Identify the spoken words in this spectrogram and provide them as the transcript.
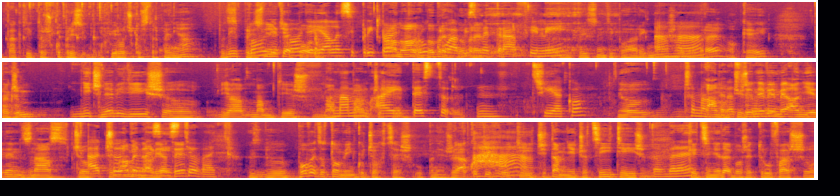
tak ti trošku pris... chvíľočku strpenia. Prisnem ti pohode, ja len si Áno, tú ruku, dobre, aby dobre. sme trafili. Prisnem ti pohárik, máš, dobre, OK. Takže nič nevidíš, e, ja mám tiež na Mám pančuke. aj testo... mm, Či ako? No, Čo mám áno, teraz čiže robiť? nevieme ani jeden z nás, čo, A čo máme ideme naliaté. zisťovať? Z- Povedz o tom vínku, čo chceš úplne. Že ako ti chutí, či tam niečo cítiš. Dobre. Keď si, nedaj Bože, trúfaš o,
